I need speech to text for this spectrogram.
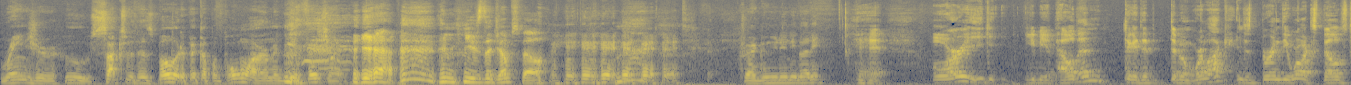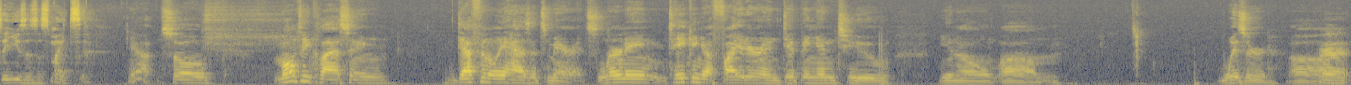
ranger who sucks with his bow to pick up a pole arm and be efficient. yeah, and use the jump spell. Dragoon, anybody? or you could, you could be a paladin, take a dip, dip in warlock, and just burn the warlock spells to use as a smites. Yeah. So, multi-classing definitely has its merits. Learning, taking a fighter and dipping into, you know, um, wizard uh, Right.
